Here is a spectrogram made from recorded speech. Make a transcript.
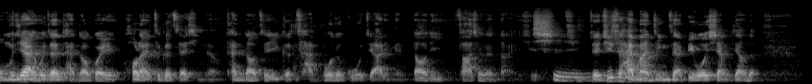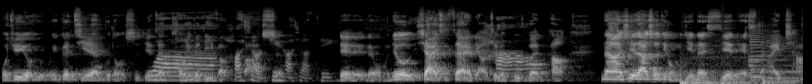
我们现在也会再谈到关于后来这个在新疆看到这一个残破的国家里面到底发生了哪一些事情。对，其实还蛮精彩，比我想象的。我觉得有一个截然不同世界在同一个地方发生。好想听，好想听。对对对，我们就下一次再聊这个部分。好，那谢谢大家收听我们今天的 CNS 的爱茶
